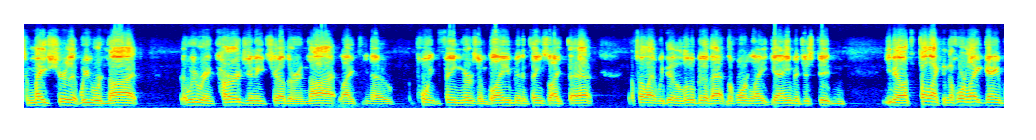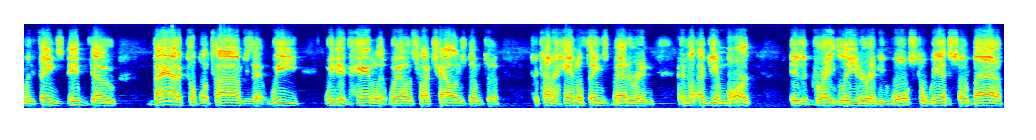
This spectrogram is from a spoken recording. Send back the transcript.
to make sure that we were not that we were encouraging each other and not like you know pointing fingers and blaming and things like that. I felt like we did a little bit of that in the Horn Lake game and just didn't, you know, I felt like in the Horn Lake game when things did go bad a couple of times that we we didn't handle it well, and so I challenged them to to kind of handle things better. And and again, Mark is a great leader and he wants to win so bad.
